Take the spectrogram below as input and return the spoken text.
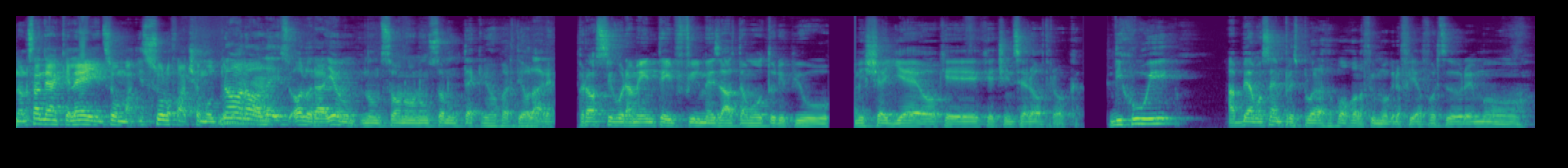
Nonostante anche lei, insomma, il suo lo faccia molto no, bene. No, no, lei, allora, io non sono, non sono un tecnico particolare, però sicuramente il film esalta molto di più Michelle Yeo che, che Cinzia Rothrock, di cui abbiamo sempre esplorato poco la filmografia, forse dovremmo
